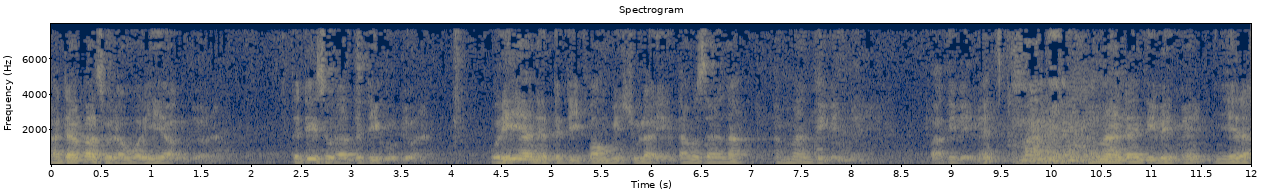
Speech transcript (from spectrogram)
အာတာပဆိုတာဝရိယကိုပြောတာတတိဆိုတာတတိကိုပြောတာဝရိယနဲ့တတိပေါင်းပြီးရှုလိုက်ရင်တံပဇာနာအမှန်သိလိမ့်မယ်ပါသိလိမ့်မယ်အမှန်သိလိမ့်မယ်အမှန်တိုင်းသိလိမ့်မယ်မြဲတာ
